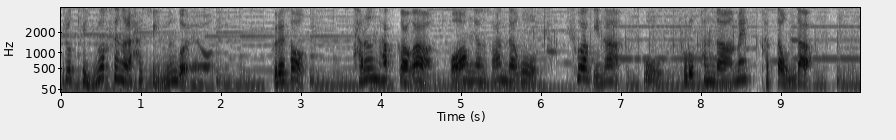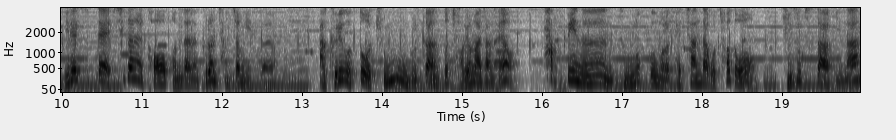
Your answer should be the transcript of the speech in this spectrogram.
이렇게 유학생을 할 수 있는 거예요. 그래서 다른 학과가 어학연수 한다고 휴학이나 뭐 졸업한 다음에 갔다 온다 이랬을 때 시간을 더 번다는 그런 장점이 있어요. 아 그리고 또 중국 물가는 또 저렴하잖아요. 학비는 등록금으로 대체한다고 쳐도 기숙사비나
